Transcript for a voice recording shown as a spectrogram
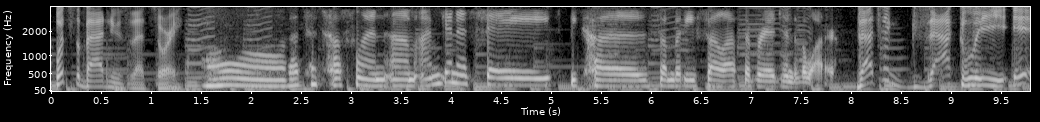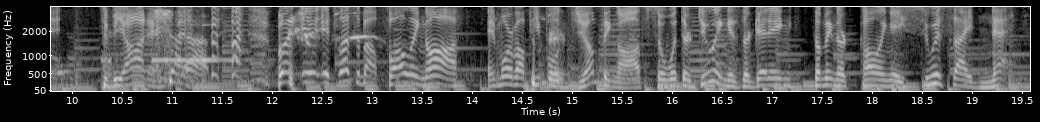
What's the bad news of that story? Oh, that's a tough one. Um, I'm going to say because somebody fell off the bridge into the water. That's exactly it, to be honest. but it, it's less about falling off and more about people jumping off. So what they're doing is they're getting something they're calling a suicide net.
